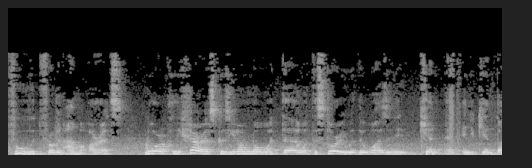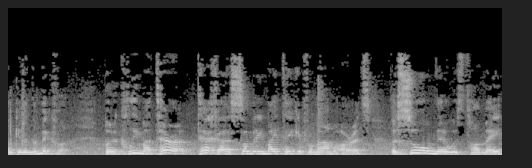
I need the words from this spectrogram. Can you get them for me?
food from an Am Aretz nor klicheres because you don't know what the, what the story with it was, and you can't and you can't dunk it in the mikvah. But a klima techa, somebody might take it from Am Aretz, assume that it was tamei,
